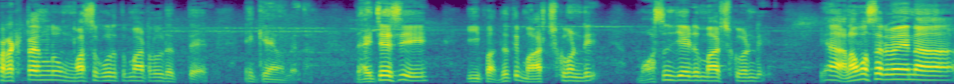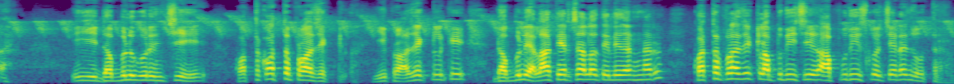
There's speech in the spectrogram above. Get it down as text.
ప్రకటనలు మోసపూరిత మాటలు తెస్తే ఇంకేం లేదు. దయచేసి ఈ పద్ధతి మార్చుకోండి. మోసం చేయడం మార్చుకోండి. అనవసరమైన ఈ డబ్బుల గురించి కొత్త కొత్త ప్రాజెక్టులు. ఈ ప్రాజెక్టులకి డబ్బులు ఎలా తీర్చాలో తెలియదు అంటున్నారు కొత్త ప్రాజెక్టులు అప్పు తీసి అప్పు తీసుకొచ్చేయడానికి చూస్తున్నారు.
